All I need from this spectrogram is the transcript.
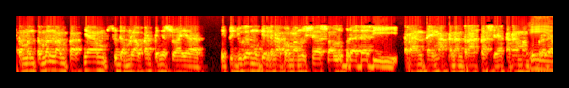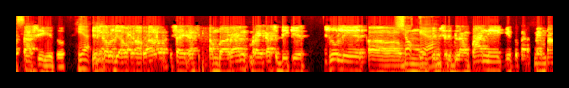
teman-teman nampaknya sudah melakukan penyesuaian. Itu juga mungkin kenapa manusia selalu berada di rantai makanan teratas ya karena mampu Iya beradaptasi gitu. Iya. Jadi iya. kalau di awal-awal saya kasih gambaran mereka sedikit sulit, eh, Shock mungkin ya. bisa dibilang panik gitu kan. Memang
